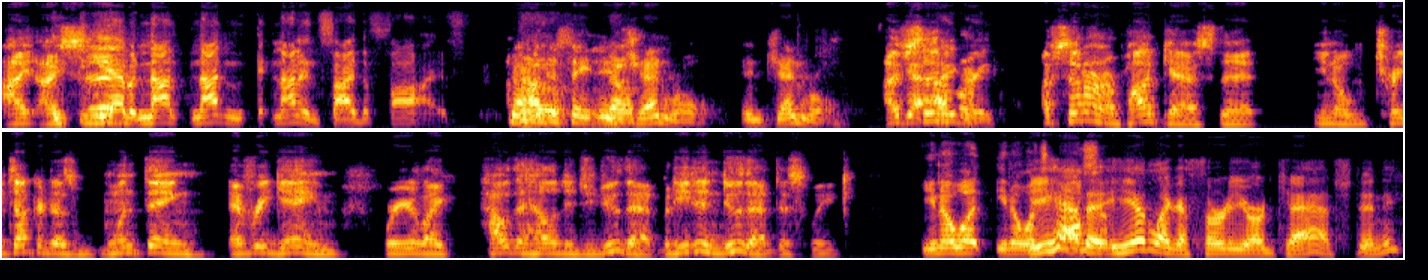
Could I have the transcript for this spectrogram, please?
I, I said yeah, but not not not inside the five. No, I'm just saying in no. general. In general. I've Yeah, said I on our- agree. I've said on our podcast that you know Trey Tucker does one thing every game where you're like, how the hell did you do that? But he didn't do that this week. You know what? You know what's he had awesome? a, he had like a thirty yard catch, didn't he?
